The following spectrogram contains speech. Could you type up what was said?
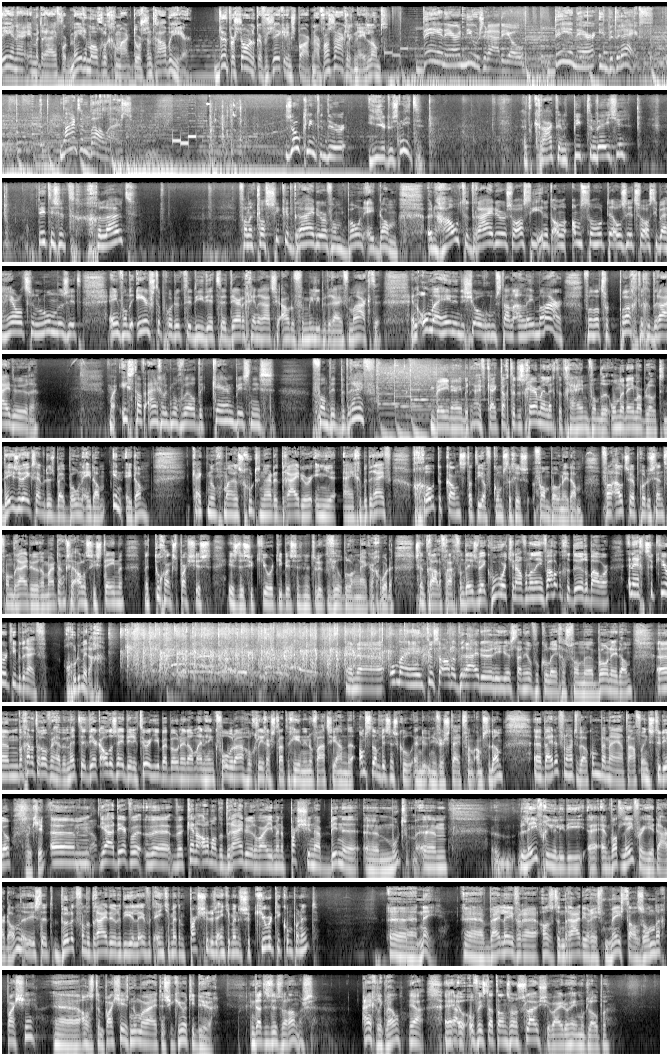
BNR in Bedrijf wordt mede mogelijk gemaakt door Centraal Beheer. De persoonlijke verzekeringspartner van Zakelijk Nederland. BNR Nieuwsradio. BNR in Bedrijf. Maarten Bouwhuis. Zo klinkt een deur hier dus niet. Het kraakt en het piept een beetje. Dit is het geluid van een klassieke draaideur van Boon Edam. Een houten draaideur zoals die in het Amstel Hotel zit, zoals die bij Harrods in Londen zit. Een van de eerste producten die dit eh, derde generatie oude familiebedrijf maakte. En om mij heen in de showroom staan alleen maar van dat soort prachtige draaideuren. Maar is dat eigenlijk nog wel de kernbusiness van dit bedrijf? BNR in Bedrijf kijkt achter de schermen en legt het geheim van de ondernemer bloot. Deze week zijn we dus bij Boon Edam in Edam. Kijk nog maar eens goed naar de draaideur in je eigen bedrijf. Grote kans dat die afkomstig is van Bonedam. Van oudsher producent van draaideuren, maar dankzij alle systemen met toegangspasjes is de security business natuurlijk veel belangrijker geworden. Centrale vraag van deze week: hoe word je nou van een eenvoudige deurenbouwer een echt security bedrijf? Goedemiddag. En uh, om mij heen, tussen alle draaideuren hier, staan heel veel collega's van uh, Bonedam. Um, we gaan het erover hebben met uh, Dirk Alderzee, directeur hier bij Bonedam... en Henk Volbera, hoogleraar strategie en innovatie... aan de Amsterdam Business School en de Universiteit van Amsterdam. beide, van harte welkom bij mij aan tafel in de studio. Dank je. Um, ja, Dirk, we, we, we, kennen allemaal de draaideuren... waar je met een pasje naar binnen moet... Um, leveren jullie die en wat lever je daar dan? Is het bulk van de draaideuren die je levert eentje met een pasje, dus eentje met een security component? Uh, nee. Uh, wij leveren, als het een draaideur is, meestal zonder pasje. Uh, als het een pasje is, noemen wij het een security deur. En dat is dus wat anders? Eigenlijk wel. Ja. ja. Of is dat dan zo'n sluisje waar je doorheen moet lopen?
